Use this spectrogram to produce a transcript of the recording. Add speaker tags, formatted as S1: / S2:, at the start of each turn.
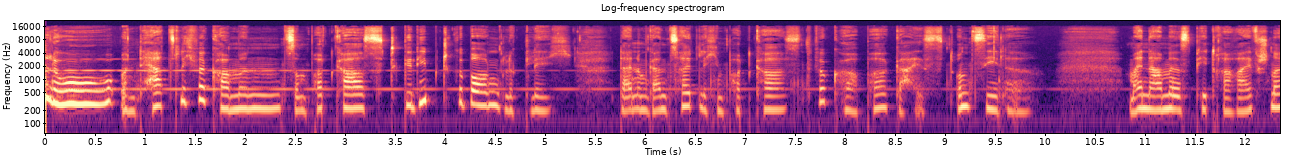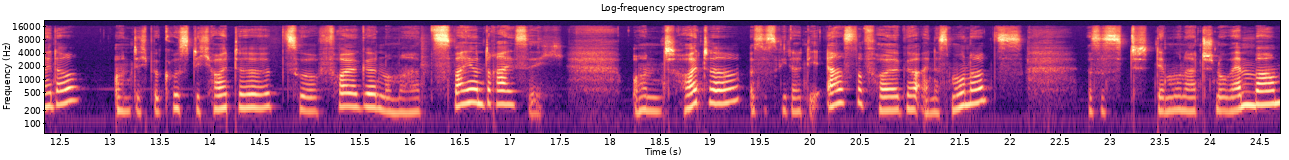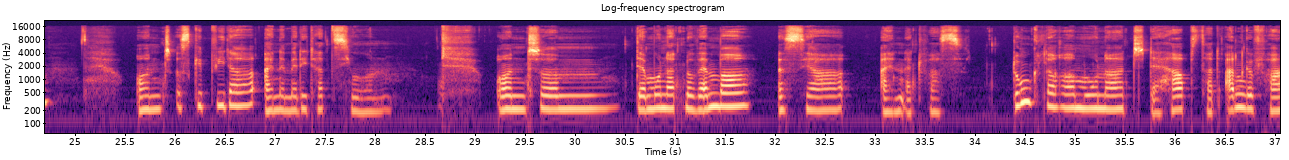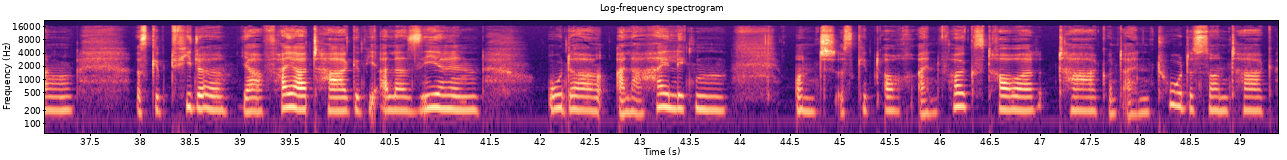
S1: Hallo und herzlich willkommen zum Podcast Geliebt, geborgen, glücklich, deinem ganzheitlichen Podcast für Körper, Geist und Seele. Mein Name ist Petra Reifschneider und ich begrüße dich heute zur Folge Nummer 32. Und heute ist es wieder die erste Folge eines Monats. Es ist der Monat November und es gibt wieder eine Meditation. Und ähm, der Monat November ist ja ein etwas dunklerer Monat. Der Herbst hat angefangen. Es gibt viele ja, Feiertage wie aller Seelen oder aller Heiligen. Und es gibt auch einen Volkstrauertag und einen Todessonntag.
